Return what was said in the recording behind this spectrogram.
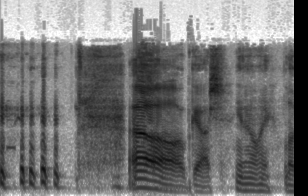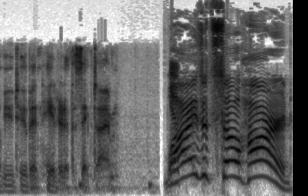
oh gosh, you know I love YouTube and hate it at the same time. Why is it so hard?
